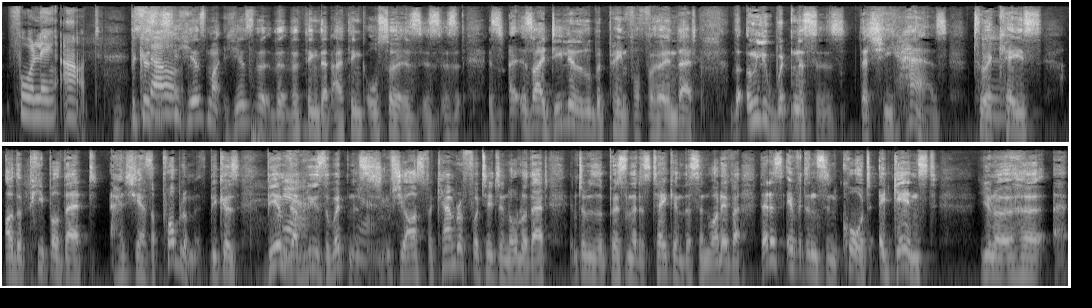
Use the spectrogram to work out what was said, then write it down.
falling out. Because so, you see, here's my here's the, the, the thing that I think also is is, is is is ideally a little bit painful for her in that the only witnesses that she has to Mm. a case are the people that she has a problem with because BMW Yeah. is the witness. Yeah. If she asks for camera footage and all of that in terms of the person that has taken this and whatever, that is evidence in court against you know her. Uh,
